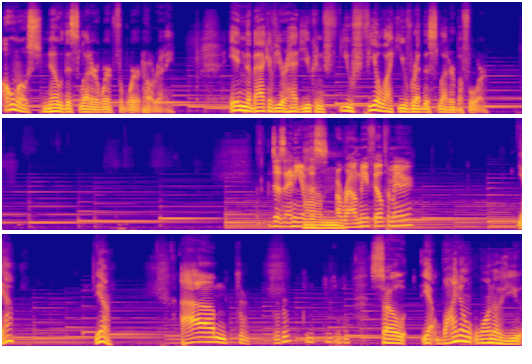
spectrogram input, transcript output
almost know this letter word for word already. In the back of your head, you can you feel like you've read this letter before. Does any of this Um, around me feel familiar? Yeah. Yeah. Um So, yeah, why don't one of you,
